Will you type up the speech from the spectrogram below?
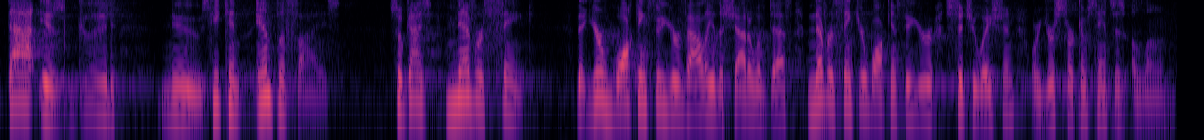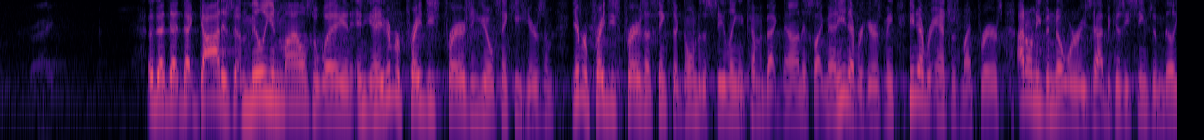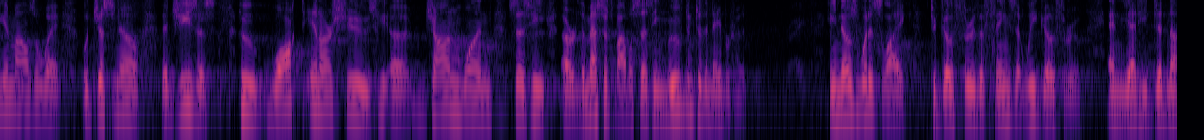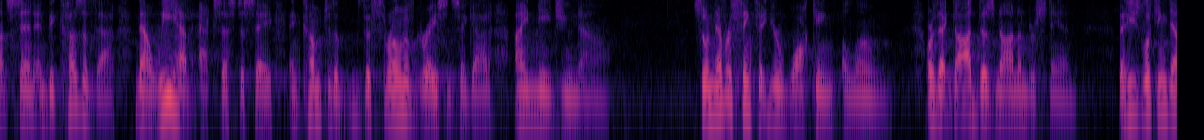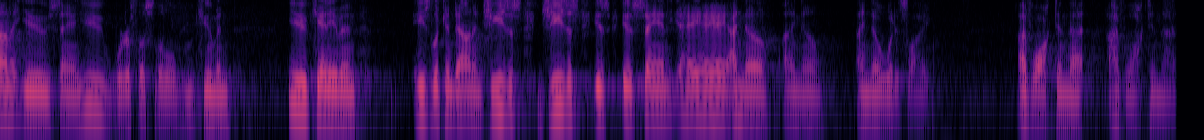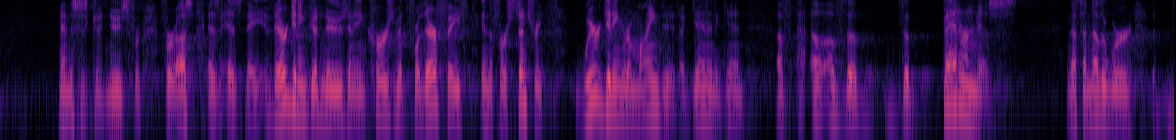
That is good news. He can empathize. So, guys, never think that you're walking through your valley of the shadow of death. Never think you're walking through your situation or your circumstances alone. That, that, that God is a million miles away. And, and have you ever prayed these prayers and you don't think He hears them? You ever prayed these prayers I think they're going to the ceiling and coming back down? It's like, man, He never hears me. He never answers my prayers. I don't even know where He's at because He seems a million miles away. Well, just know that Jesus, who walked in our shoes, he, uh, John 1 says He, or the message Bible says He moved into the neighborhood. He knows what it's like to go through the things that we go through and yet he did not sin. And because of that, now we have access to say and come to the, the throne of grace and say, God, I need you now. So never think that you're walking alone or that God does not understand, that he's looking down at you saying, You worthless little human, you can't even. He's looking down, and Jesus, Jesus is, is saying, Hey, hey, hey, I know, I know, I know what it's like. I've walked in that I've walked in that. Man, this is good news for, for us as, as they, they're getting good news and encouragement for their faith in the first century. We're getting reminded again and again of, of the, the betterness. And that's another word,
